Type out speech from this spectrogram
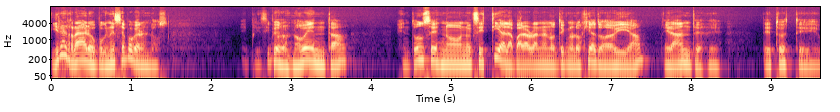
Y era raro porque en esa época eran los principios de los 90, entonces no, existía la palabra nanotecnología todavía, era antes de, todo este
